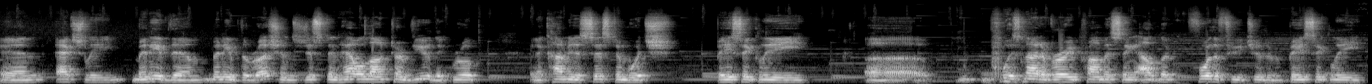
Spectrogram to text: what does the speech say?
And actually, many of them, many of the Russians, just didn't have a long term view. They grew up in a communist system which basically uh, was not a very promising outlook for the future. There basically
